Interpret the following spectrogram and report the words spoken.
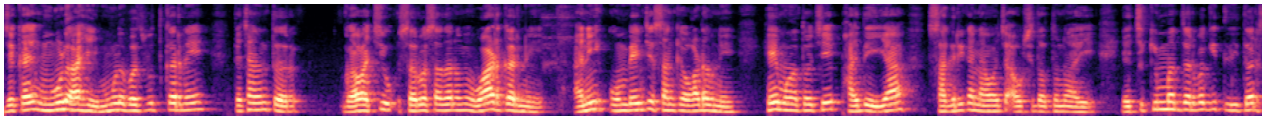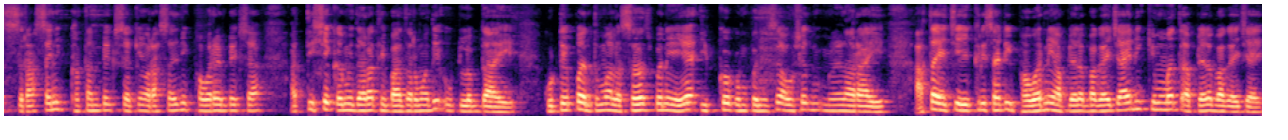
जे काही मूळ आहे मूळ मजबूत करणे त्याच्यानंतर गव्हाची सर्वसाधारण वाढ करणे आणि ओंब्यांची संख्या वाढवणे हे महत्त्वाचे फायदे या सागरिका नावाच्या औषधातून आहे. याची किंमत जर बघितली तर रासायनिक खतांपेक्षा किंवा रासायनिक फवाऱ्यांपेक्षा अतिशय कमी दरात हे बाजारामध्ये उपलब्ध आहे. कुठे पण तुम्हाला सहजपणे या इफको कंपनीचं औषध मिळणार आहे. आता याची एकरीसाठी फवारणी आपल्याला बघायची आहे आणि किंमत आपल्याला बघायची आहे.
